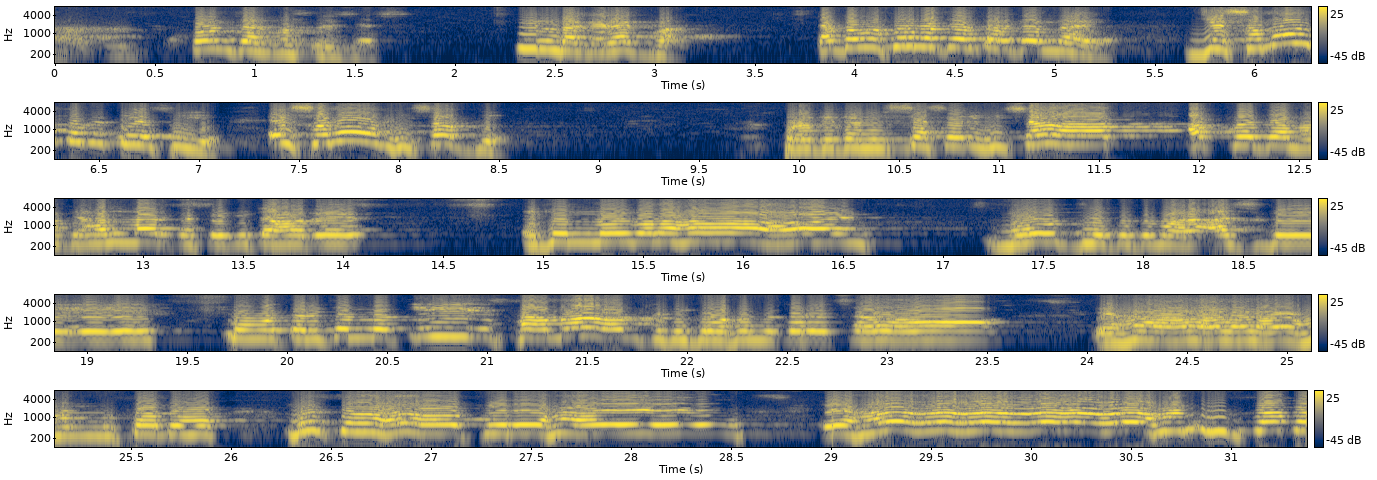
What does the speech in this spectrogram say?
পঞ্চাশ বছরের শেষ। তিন ভাগের এক ভাগ। এত বছর বাঁচার দরকার নাই। যে সময় তোকে দিয়েছি, এই সময়ের হিসাব দিয়ে প্রতিটা নিঃশ্বাসের হিসাব আপনাকে আমাকে আল্লাহর কাছে দিতে হবে। এজন্যই বলা হয়, মৌত যেহেতু তোমার আসবে মমতের জন্য কি সামান তুমি গ্রহণ করেছ? ইহা হম সব মুসাফির হায় ইহা হম সব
